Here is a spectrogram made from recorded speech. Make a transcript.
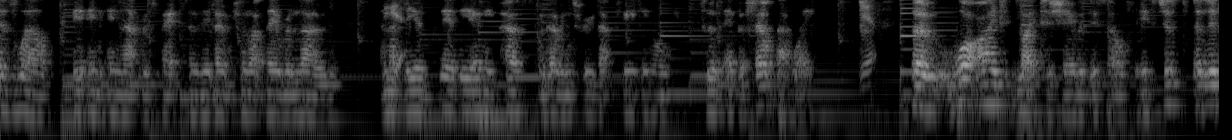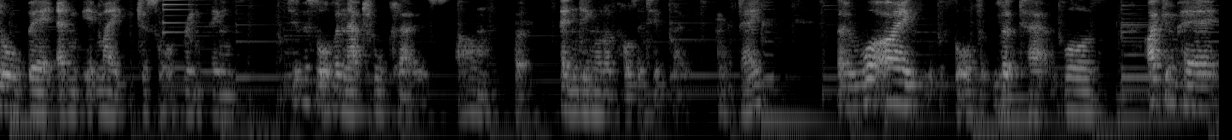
as well in, in that respect, so they don't feel like they're alone and that they're, they're the only person going through that feeling or to have ever felt that way. Yeah. So what I'd like to share with yourself is just a little bit, and it might just sort of bring things to a sort of a natural close, um, but ending on a positive note. Okay. So what I sort of looked at was I compare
